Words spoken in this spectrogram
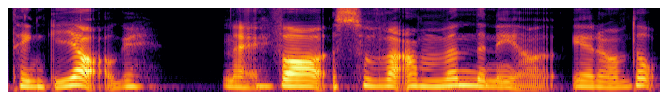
tänker jag. Nej. Vad, så vad använder ni er av då?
